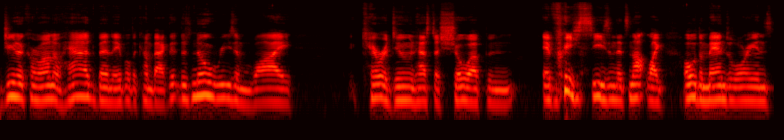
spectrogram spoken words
Gina Carano had been able to come back, there's no reason why Cara Dune has to show up in every season. It's not like oh the Mandalorian's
